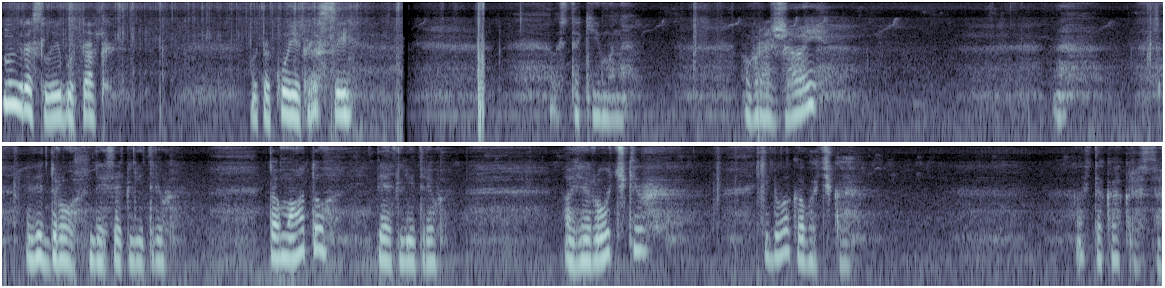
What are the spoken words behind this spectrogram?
Ну і росли б так. Отакої краси. Ось такий в мене врожай. Відро 10 літрів томату, 5 літрів огірочків і два кабачка. Ось така краса.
